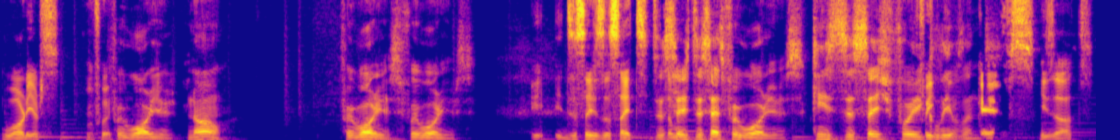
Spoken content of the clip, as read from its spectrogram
o- Warriors. Não foi? foi Warriors. Não. Foi Warriors, foi Warriors. E e 16-17 16 17 foi Warriors. 15 16 foi, Foi Cleveland. Cavs. Exato.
